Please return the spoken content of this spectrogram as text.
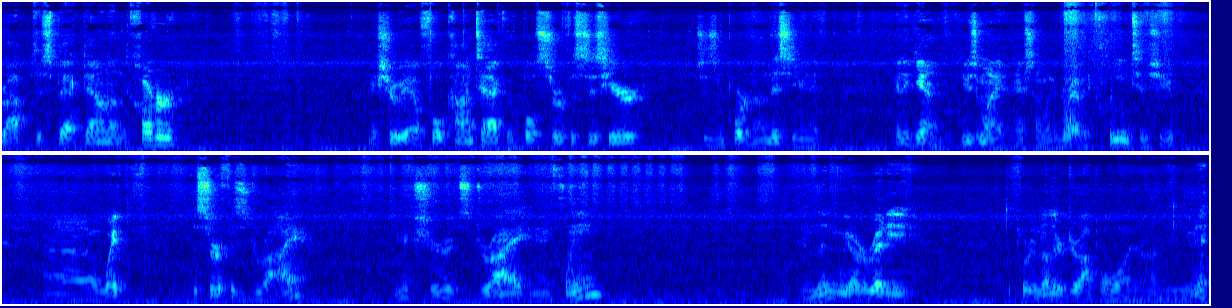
Drop this back down on the cover. Make sure we have full contact with both surfaces here, which is important on this unit. And again, use my, actually I'm going to grab a clean tissue, uh, wipe the surface dry, make sure it's dry and clean. And then we are ready to put another drop of water on the unit.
